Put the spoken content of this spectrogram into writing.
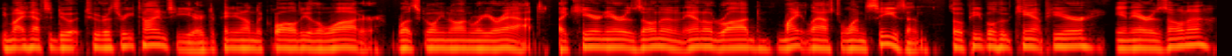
you might have to do it two or three times a year, depending on the quality of the water, what's going on where you're at. Like here in Arizona, an anode rod might last one season. So people who camp here in Arizona,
